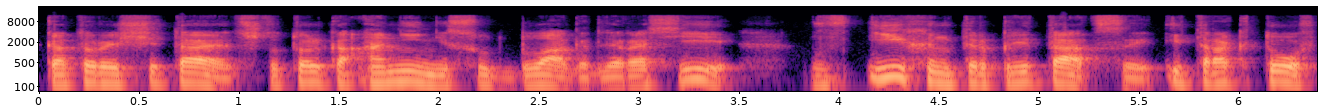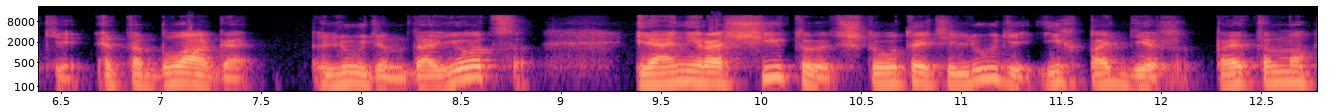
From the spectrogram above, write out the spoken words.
которые считают, что только они несут благо для России, в их интерпретации и трактовке это благо людям дается, и они рассчитывают, что вот эти люди их поддержат. Поэтому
